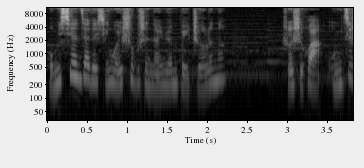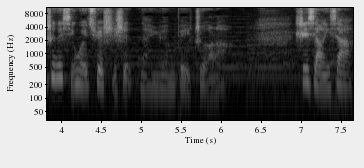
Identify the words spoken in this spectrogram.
我们现在的行为是不是南辕北辙了呢？说实话，我们自身的行为确实是南辕北辙了。试想一下，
